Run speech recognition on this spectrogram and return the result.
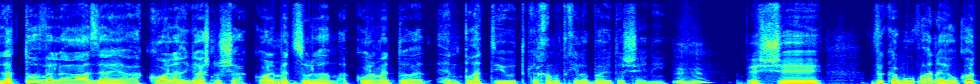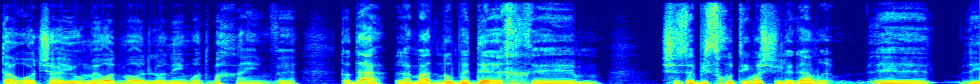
לטוב ולרע זה היה, הכל הרגשנו שהכל מצולם, הכל מתועד, אין פרטיות, ככה מתחיל הבית השני. מהמם. וש... וכמובן, היו כותרות שהיו מאוד מאוד לא נעימות בחיים, ואתה יודע, למדנו בדרך, אה, שזה בזכות אימא שלי לגמרי, אה, לה-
